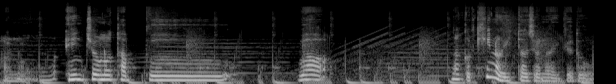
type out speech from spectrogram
あの、延長のタップは、なんか木の板じゃないけど、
